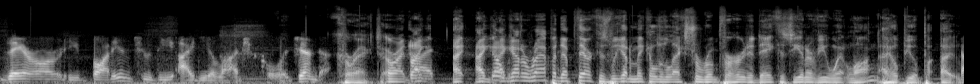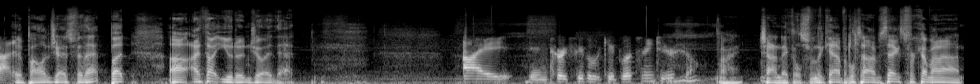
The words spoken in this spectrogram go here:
they're already bought into the ideological agenda. Correct. All right. I, But- I, I, I got to wrap it up there because we got to make a little extra room for her today because the interview went long. I hope you I apologize for that. But uh, I thought you'd enjoy that. I encourage people to keep listening to your show. All right. John Nichols from the Capital Times. Thanks for coming on.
